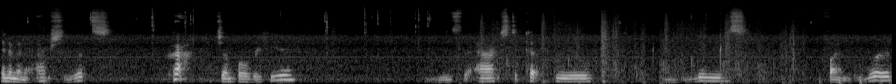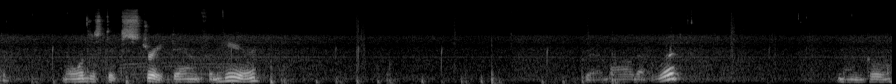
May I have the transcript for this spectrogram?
in a minute. Actually, let's ha, jump over here. Use the axe to cut through the leaves. Find the wood. And we'll just dig straight down from here. Grab all that wood. And go.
